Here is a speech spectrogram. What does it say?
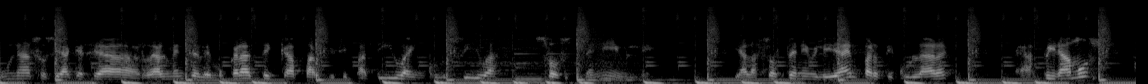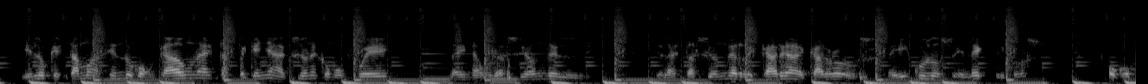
una sociedad que sea realmente democrática, participativa, inclusiva, sostenible y a la sostenibilidad en particular aspiramos y es lo que estamos haciendo con cada una de estas pequeñas acciones como fue la inauguración del, de la estación de recarga de carros, vehículos eléctricos, o como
